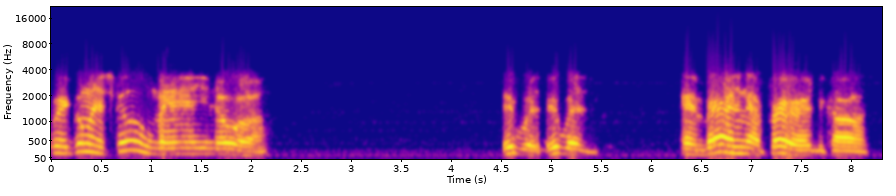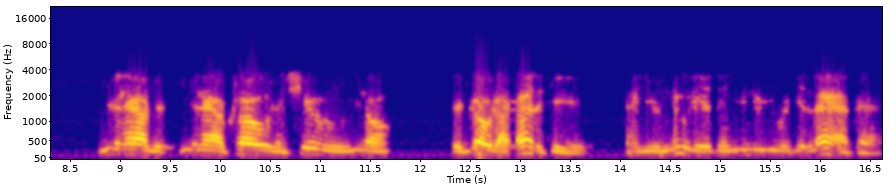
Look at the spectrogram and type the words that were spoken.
we're going to school, man. You know, uh, it was it was embarrassing at first because you didn't have the, you didn't have clothes and shoes, you know, to go like other kids, and you knew this, and you knew you would get laughed at,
